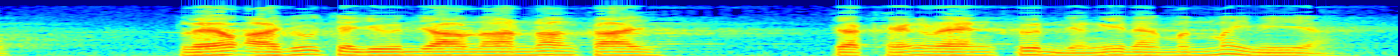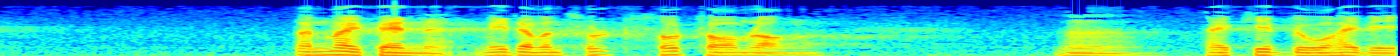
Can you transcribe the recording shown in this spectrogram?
ค แล้วอายุจะยืนยาวนานร่างกาย จะแข็งแรงขึ้นอย่างนี้นะ มันไม่มีอะ มันไม่เป็นเนี่ยมีแต่มันสุดสุดโทมลง ให้คิดดูให้ดี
